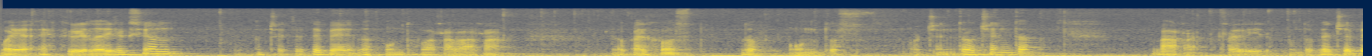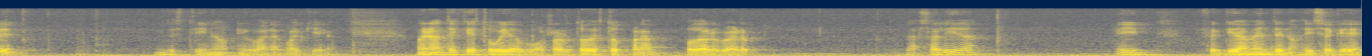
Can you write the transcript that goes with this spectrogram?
voy a escribir la dirección http dos puntos barra barra localhost 2.8080 barra redir.php destino igual a cualquiera. Bueno antes que esto voy a borrar todo esto para poder ver la salida. Y efectivamente nos dice que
